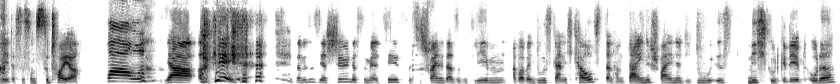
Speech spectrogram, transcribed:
nee, das ist uns zu teuer. Wow. Ja, okay. dann ist es ja schön, dass du mir erzählst, dass die Schweine da so gut leben. Aber wenn du es gar nicht kaufst, dann haben deine Schweine, die du isst, nicht gut gelebt, oder?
